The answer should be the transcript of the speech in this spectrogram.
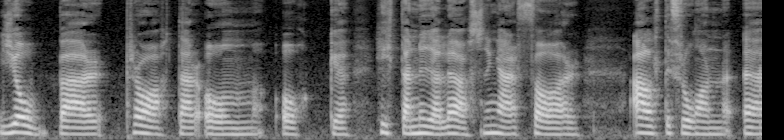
jobbar, pratar om och eh, hittar nya lösningar för allt ifrån, eh,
